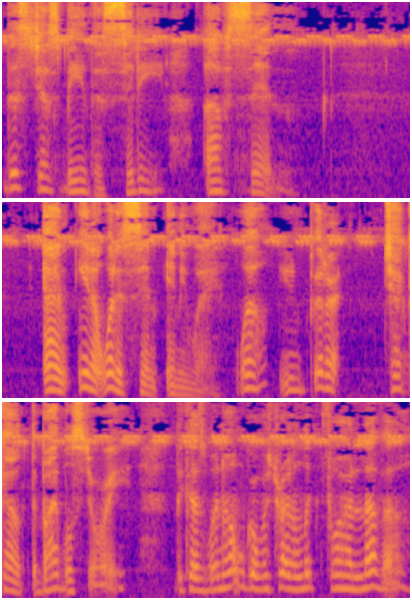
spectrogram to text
This just be the city of sin. And, you know, what is sin anyway? Well, you better check out the Bible story because when Homegirl was trying to look for her lover,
